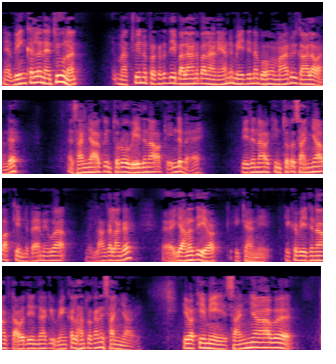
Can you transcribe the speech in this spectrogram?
නෑ වෙන් කරලා නැති වුණත් මතුවෙන ප්‍රකට දේ බලාන බලාන යන්න මේ දෙන්න බොහොම අමාරුයි ගාලවන්න. සංඥාවකින් තොරව වේදනාවක් එන්න බෑ. වේදනාවකින් තොර සංඥාවක් එන්න බෑ. මේවා ළඟ ළඟ යන දේවක් ඒ කියන්නේ එක වේදනාවක් තව දෙන්නාගේ වෙන් කළ හඳුනගන්නේ සංඥාවේ. ඒ වගේ මේ සංඥාවට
